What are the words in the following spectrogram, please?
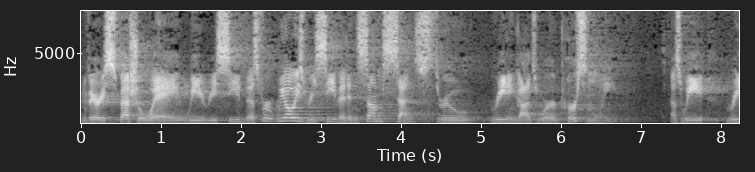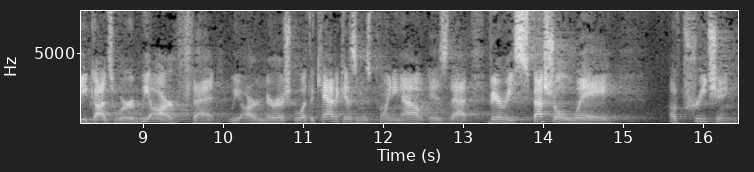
In a very special way, we receive this. We always receive it in some sense through reading God's Word personally. As we read God's Word, we are fed, we are nourished. But what the Catechism is pointing out is that very special way of preaching.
